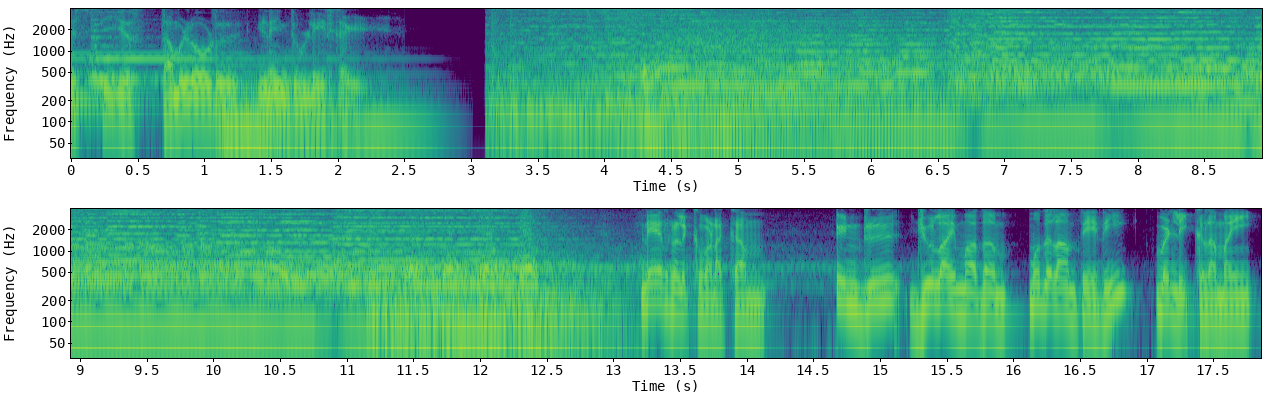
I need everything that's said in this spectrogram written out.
எஸ்பிஎஸ் தமிழோடு இணைந்துள்ளீர்கள். நேர்களுக்கு வணக்கம். இன்று ஜூலை மாதம் முதலாம் தேதி வெள்ளிக்கிழமை.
